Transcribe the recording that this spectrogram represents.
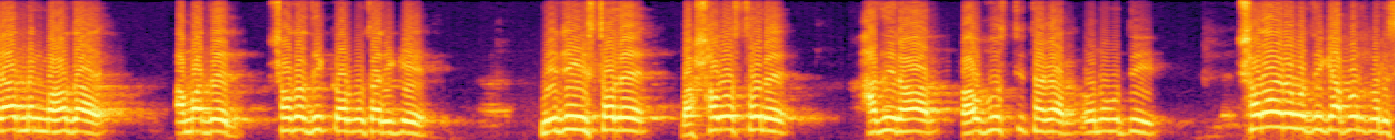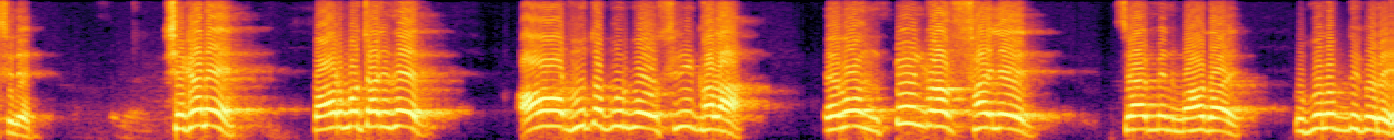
চেয়ারম্যান মহোদয় আমাদের শতাধিক কর্মচারীকে মিটিং স্থলে বা সবস্থলে হাজির হওয়ার বা উপস্থিত থাকার অনুমতি, সদয় অনুমতি জ্ঞাপন করেছিলেন। সেখানে কর্মচারীদের অভূতপূর্ব শৃঙ্খলা এবং পিন রথ সাইলেন চেয়ারম্যান মহোদয় উপলব্ধি করে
